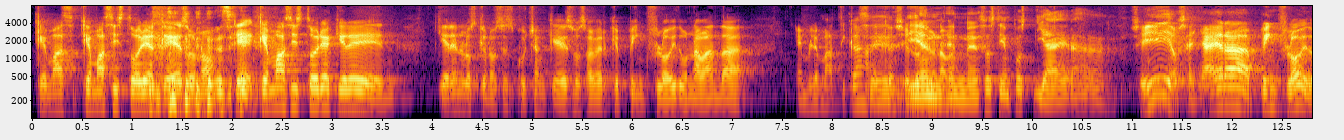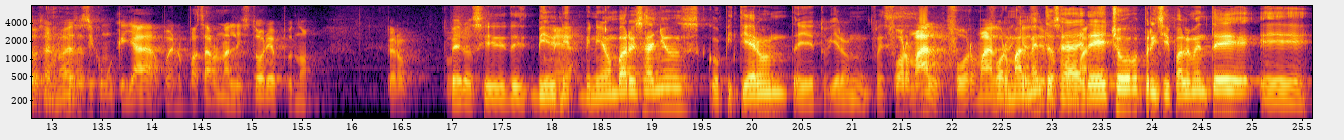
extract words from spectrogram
¿Qué más, qué más historia que eso, no? Sí. ¿Qué, qué más historia quieren, quieren los que nos escuchan que eso? Saber que Pink Floyd, una banda emblemática, hay que decirlo y en, en esos tiempos ya era... Sí, o sea, ya era Pink Floyd, o sea, no es así como que ya, bueno, pasaron a la historia, pues no. Pero, Pero sí, de- vi- Mira. vinieron varios años, compitieron, eh, tuvieron pues... formal, formal. formalmente, o sea, formal. de hecho, principalmente eh,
